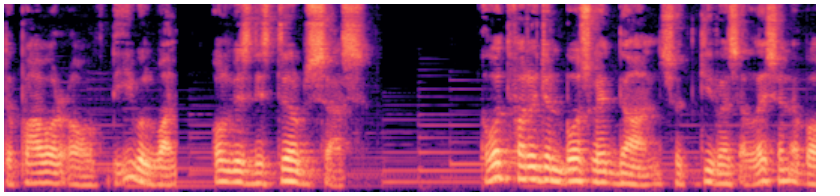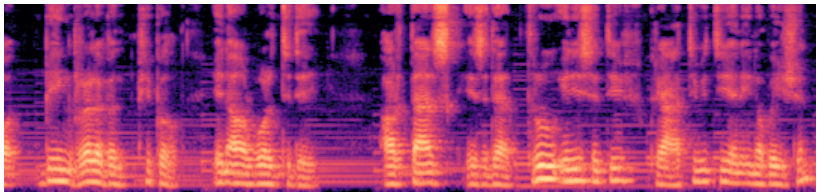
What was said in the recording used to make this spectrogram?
the power of the evil one always disturbs us. What Father John Bosco had done should give us a lesson about being relevant people in our world today. Our task is that through initiative, creativity, and innovation,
